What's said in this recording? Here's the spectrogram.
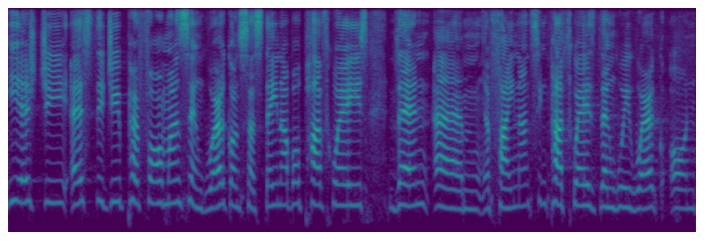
ESG, SDG performance and work on sustainable pathways, then um, financing pathways, then we work on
